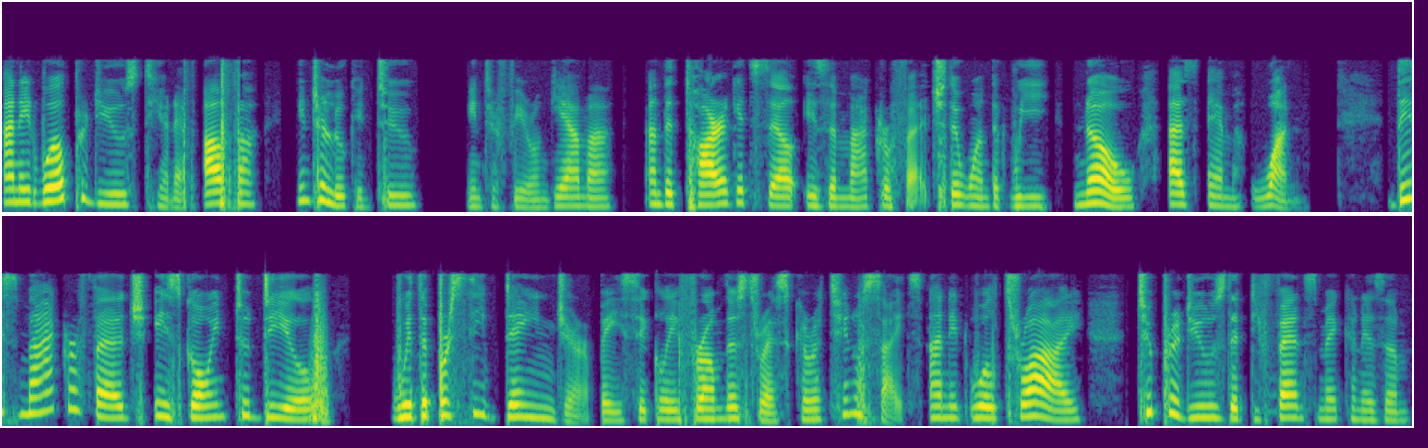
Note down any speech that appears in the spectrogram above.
And it will produce TNF alpha, interleukin 2, interferon gamma, and the target cell is a macrophage, the one that we know as M1. This macrophage is going to deal with the perceived danger, basically, from the stress keratinocytes, and it will try to produce the defense mechanism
